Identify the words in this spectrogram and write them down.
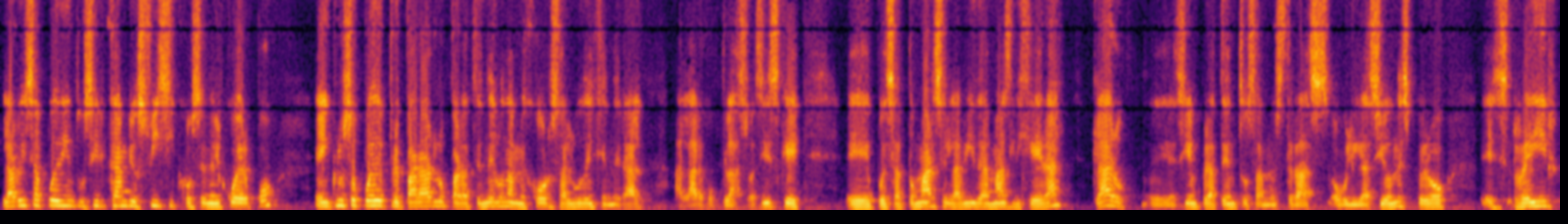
La risa puede inducir cambios físicos en el cuerpo e incluso puede prepararlo para tener una mejor salud en general a largo plazo. Así es que, eh, pues a tomarse la vida más ligera, claro, eh, siempre atentos a nuestras obligaciones, pero es reír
